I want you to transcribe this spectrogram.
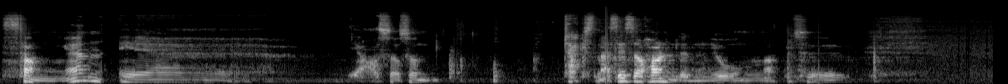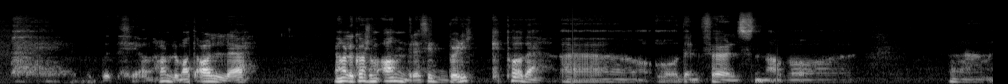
sangen er Ja, altså sånn tekstmessig så handler den jo om at ja, Den handler om at alle Det handler kanskje om andre sitt blikk på det. Uh, og den følelsen av å uh,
